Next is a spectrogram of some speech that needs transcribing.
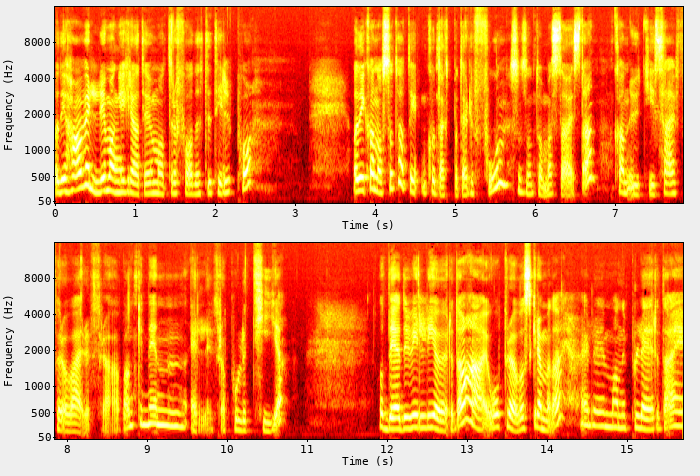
Og de har veldig mange kreative måter å få dette til på. Og de kan også ta kontakt på telefon, sånn som Thomas sa i stad. Kan utgi seg for å være fra banken din eller fra politiet. Og det de vil gjøre da, er jo å prøve å skremme deg, eller manipulere deg,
